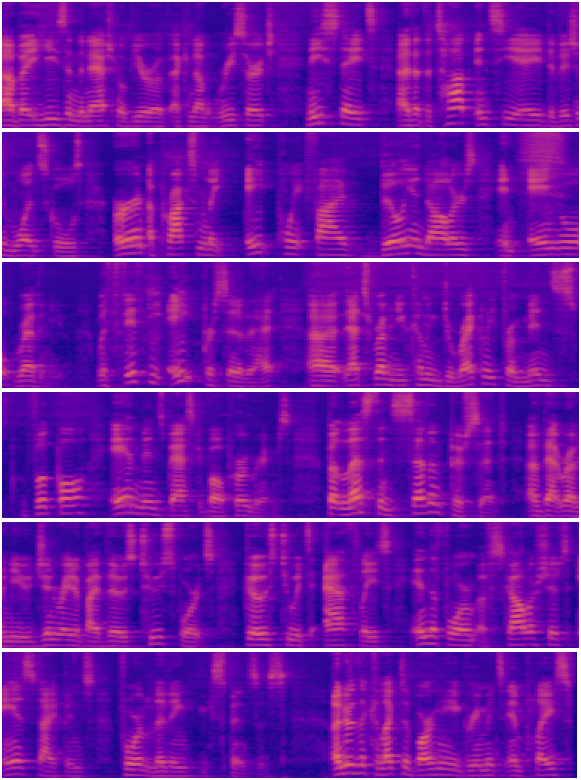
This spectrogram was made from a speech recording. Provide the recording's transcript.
uh, but he's in the National Bureau of Economic Research, and he states uh, that the top NCAA Division One schools earn approximately 8.5 billion dollars in annual revenue with 58% of that, uh, that's revenue coming directly from men's football and men's basketball programs. But less than 7% of that revenue generated by those two sports goes to its athletes in the form of scholarships and stipends for living expenses. Under the collective bargaining agreements in place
